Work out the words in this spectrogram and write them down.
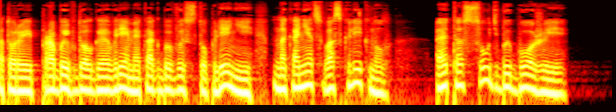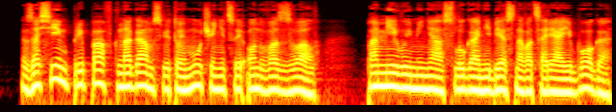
который, пробыв долгое время как бы в выступлении, наконец воскликнул «Это судьбы Божии!» Засим, припав к ногам святой мученицы, он воззвал «Помилуй меня, слуга небесного царя и Бога,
